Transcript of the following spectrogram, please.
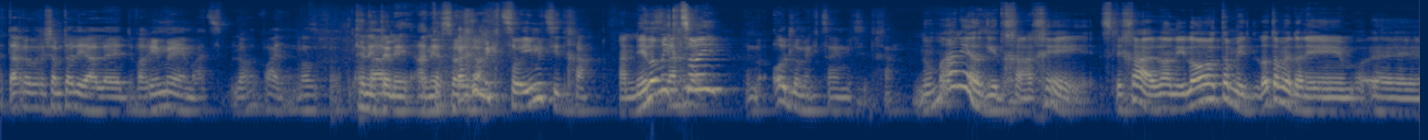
אתה רשמת לי על אה, דברים אה, מעצ... לא, וואי, אני לא זוכר. תן לי, אתה- תן לי, אני אתה אעשה כל כך לא רגע. מקצועי מצידך. אני לא. מקצועי? זה מאוד לא מקצועי מצידך. נו, מה אני אגיד לך, אחי? סליחה, לא, אני לא תמיד, לא תמיד אני אה,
